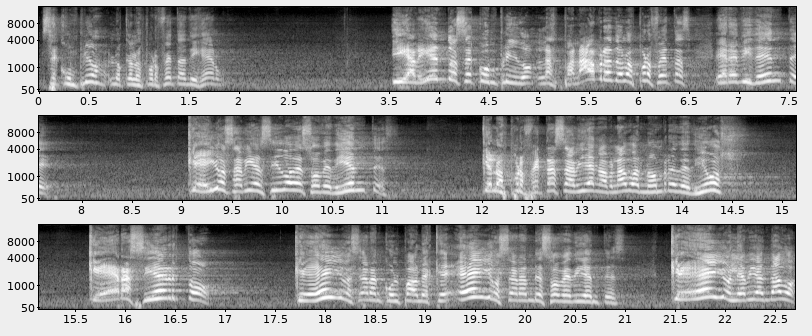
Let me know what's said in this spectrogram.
Se cumplió lo que los profetas dijeron. Y habiéndose cumplido las palabras de los profetas, era evidente que ellos habían sido desobedientes, que los profetas habían hablado a nombre de Dios, que era cierto que ellos eran culpables, que ellos eran desobedientes, que ellos le habían dado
